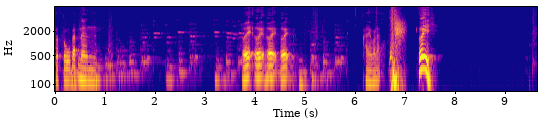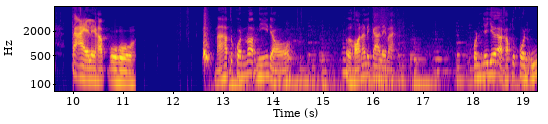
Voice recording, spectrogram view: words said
สตูแป๊บหนึ่งเอ้ยเอ้ยเอ้ยเอ้ยใครวะน่ะเฮ้ย ตายเลยครับ โอ้โห มาครับทุกคนรอบนี้เดี๋ยว เออหอนาฬิกาเลยมา คนเยอะๆอะครับ ทุกคน อู้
